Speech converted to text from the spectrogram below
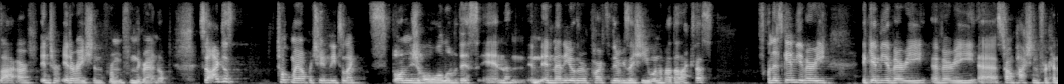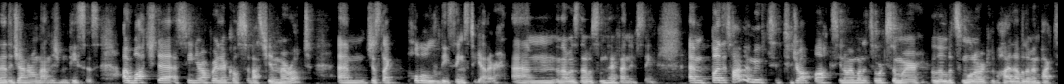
or inter- iteration from from the ground up? So i just took my opportunity to like sponge all of this in and in, in many other parts of the organization you wouldn't have had that access. And this gave me a very it gave me a very a very uh, strong passion for kind of the general management pieces. I watched uh, a senior operator called Sebastian Marotte um, just like pull all of these things together. Um, and that was that was something I found interesting. Um, by the time I moved to, to, Dropbox, you know, I wanted to work somewhere a little bit smaller, a high level of impact.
